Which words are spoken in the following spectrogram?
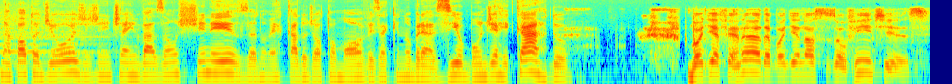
Na pauta de hoje, gente, a invasão chinesa no mercado de automóveis aqui no Brasil. Bom dia, Ricardo. Bom dia, Fernanda. Bom dia, nossos ouvintes.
